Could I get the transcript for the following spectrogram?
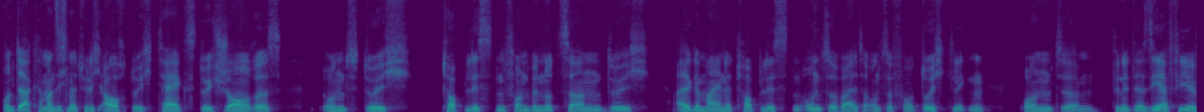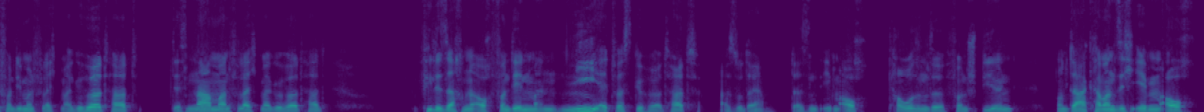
Und da kann man sich natürlich auch durch Tags, durch Genres und durch Top-Listen von Benutzern, durch allgemeine Top-Listen und so weiter und so fort durchklicken und ähm, findet er sehr viel, von dem man vielleicht mal gehört hat, dessen Namen man vielleicht mal gehört hat. Viele Sachen auch, von denen man nie etwas gehört hat. Also da, da sind eben auch tausende von Spielen. Und da kann man sich eben auch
